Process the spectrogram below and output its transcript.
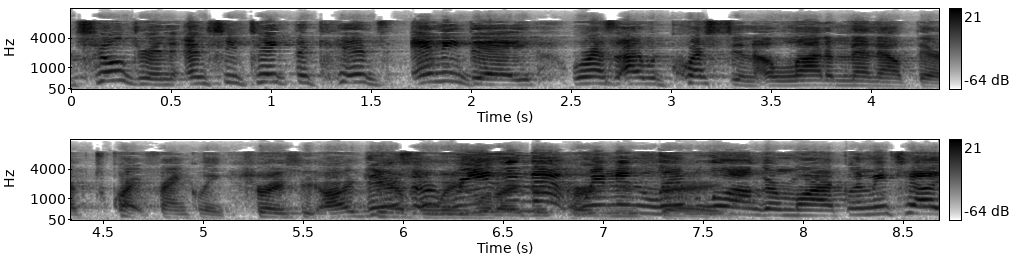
Her children, and she'd take the kids any day, whereas I would question a lot of men out there, quite frankly. Tracy, I can't There's a reason what I just that heard women you live say. longer, Mark. Let me tell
